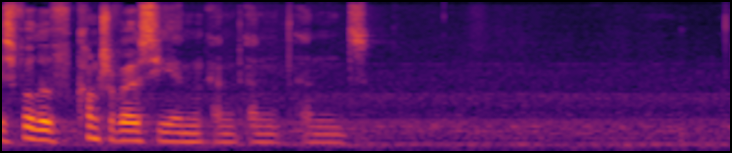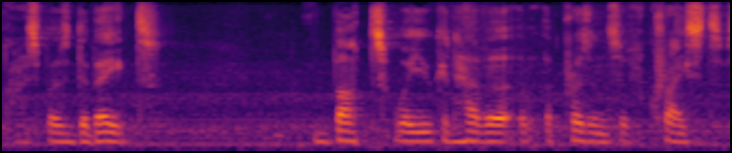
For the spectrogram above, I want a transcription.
is full of controversy and and and, and I suppose debate, but where you can have a, a presence of Christ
